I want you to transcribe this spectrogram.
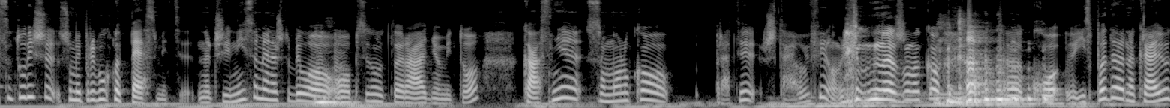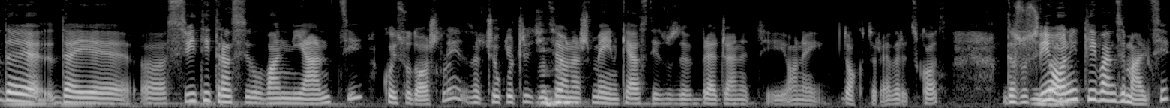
sam tu više, su mi privukle pesmice. Znači, nisam ja nešto bila mm. -hmm. obsednuta radnjom i to. Kasnije sam ono kao, brate, šta je ovaj film? Znaš, ono kao, uh, ko, ispada na kraju da je, da je uh, svi ti transilvanijanci koji su došli, znači uključujući mm. -hmm. ceo naš main cast izuzev Brad Janet i onaj doktor Everett Scott, da su svi Da. oni ti vanzemaljci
